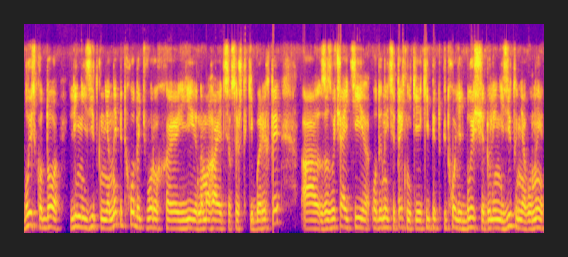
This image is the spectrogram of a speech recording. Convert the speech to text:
близько до лінії зіткнення не підходить. Ворог її намагається все ж таки берегти. А зазвичай ті одиниці техніки, які під, підходять ближче до лінії зіткнення, вони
